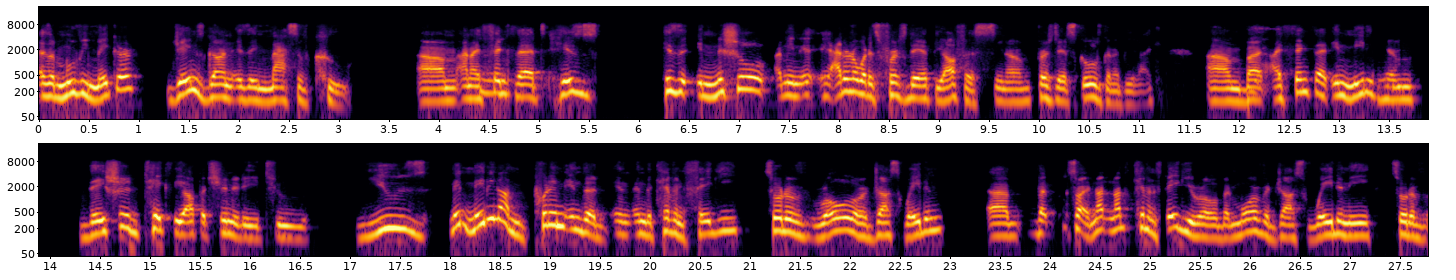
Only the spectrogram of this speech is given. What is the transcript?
as a movie maker, James Gunn is a massive coup. Um, and I Mm. think that his his initial, I mean, it, I don't know what his first day at the office, you know, first day at school is going to be like. Um, but I think that in meeting him, they should take the opportunity to use maybe, maybe not put him in the in, in the Kevin Feige sort of role or Joss Whedon, um, but sorry, not not Kevin Feige role, but more of a Joss Whedon-y sort of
